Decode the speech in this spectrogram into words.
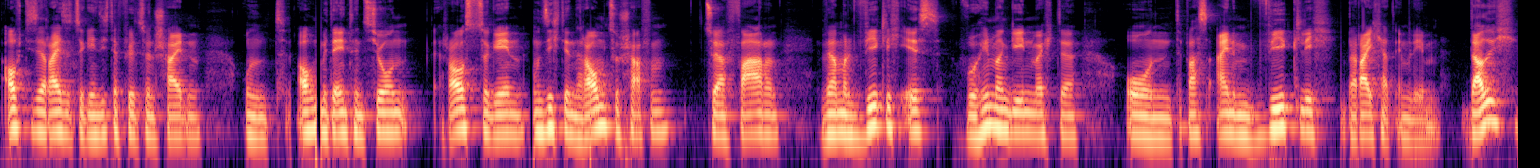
auf diese Reise zu gehen, sich dafür zu entscheiden und auch mit der Intention rauszugehen und sich den Raum zu schaffen, zu erfahren, wer man wirklich ist, wohin man gehen möchte und was einem wirklich bereichert im Leben. Dadurch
